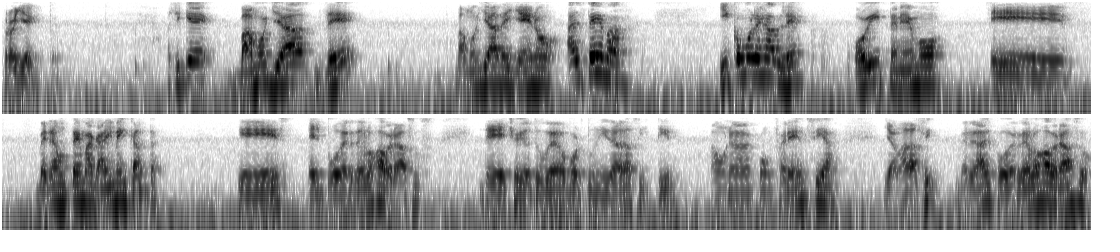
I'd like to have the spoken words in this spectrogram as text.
proyecto. Así que vamos ya de vamos ya de lleno al tema y como les hablé, hoy tenemos eh, ¿verdad? un tema que a mí me encanta, que es el poder de los abrazos. De hecho, yo tuve oportunidad de asistir a una conferencia llamada así, ¿verdad? El poder de los abrazos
